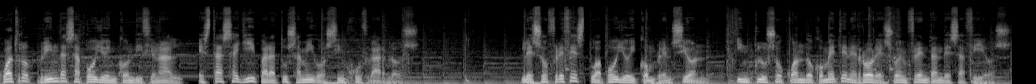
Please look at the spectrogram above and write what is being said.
4. Brindas apoyo incondicional, estás allí para tus amigos sin juzgarlos. Les ofreces tu apoyo y comprensión, incluso cuando cometen errores o enfrentan desafíos.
